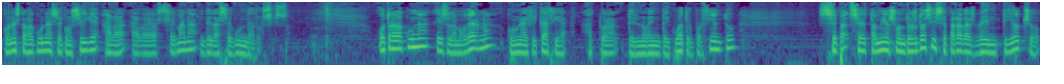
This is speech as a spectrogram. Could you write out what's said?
con esta vacuna se consigue a la semana de la segunda dosis. Otra vacuna es la moderna, con una eficacia actual del 94%. también son dos dosis separadas 28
